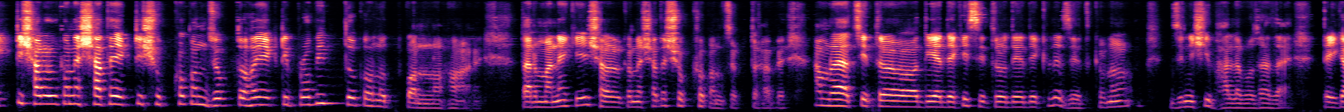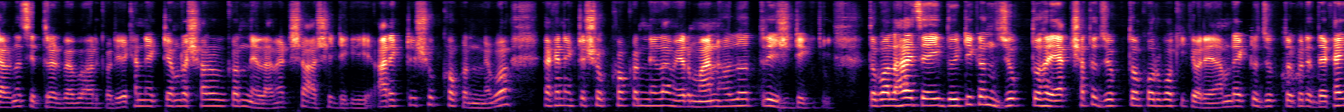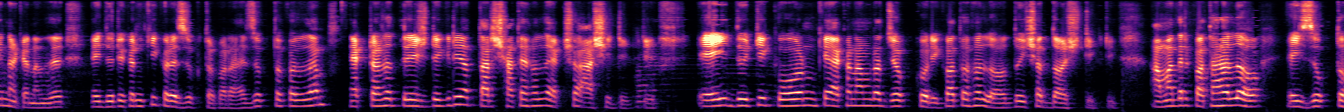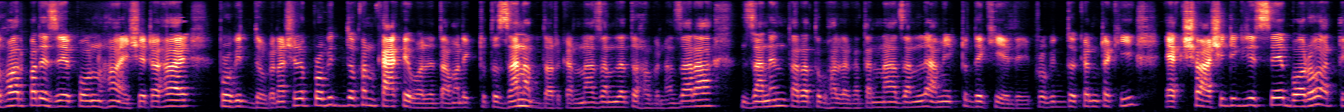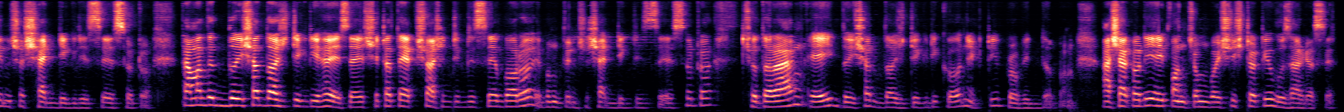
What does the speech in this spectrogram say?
একটি সরলকোণের সাথে একটি সূক্ষ্মকোণ যুক্ত হয়ে একটি প্রবৃত্ত কোণ উৎপন্ন হয়। তার মানে কি? সরলকোণের সাথে সূক্ষ্মকোণ যুক্ত হবে। আমরা চিত্র দিয়ে দেখি। চিত্র দিয়ে দেখলে যে কোনো জিনিসই ভালো বোঝা যায়। তো এই কারণে চিত্রের ব্যবহার করি। এখানে একটি আমরা সরলকোণ নিলাম, একশো আশি ডিগ্রি। আরেকটি সূক্ষ্মকোণ নেব। এখানে একটি সূক্ষ্মকোণ নিলাম। এর মান হলো ত্রিশ। ডিগ্রি। তো বলা হয় যে এই দুইটি কোণ যুক্ত হয়ে একসাথে যুক্ত করব কি করে? আমরা একটু যুক্ত করে দেখাই না কেন যে এই দুটি কোণ কি করে যুক্ত করা হয়? যুক্ত করলাম, একটা হলো ত্রিশ ডিগ্রি আর তার সাথে হলো একশো আশি ডিগ্রি। এই দুইটি কোণকে এখন আমরা যোগ করি, কত হলো? দুইশো দশ ডিগ্রি। আমাদের কথা হলো এই যুক্ত হওয়ার পরে যে কোণ হয়, সেটা হয় প্রবৃদ্ধ কোণ। আসলে প্রবৃদ্ধ কাকে বলে? তো আমার একটু তো জানার দরকার। না জানলে তো হবে না। যারা জানেন তারা তো ভালো কথা। না জানলে আমি একটু দেখিয়ে দিই। প্রবৃদ্ধ কোণটা কি? একশো আশি ডিগ্রির চেয়ে বড় আর তিনশো ষাট ডিগ্রির চেয়ে ছোট। তা আমাদের দুইশো দশ ডিগ্রি হয়েছে। সেটাতে একশো আশি ডিগ্রির চেয়ে বড় এবং তিনশো ষাট ডিগ্রির চেয়ে ছোট। সুতরাং এই দুইশো দশ ডিগ্রি কোণ একটি প্রবৃদ্ধ কোণ। আশা করি এই পঞ্চম বৈশিষ্ট্যটিও বোঝা গেছে।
